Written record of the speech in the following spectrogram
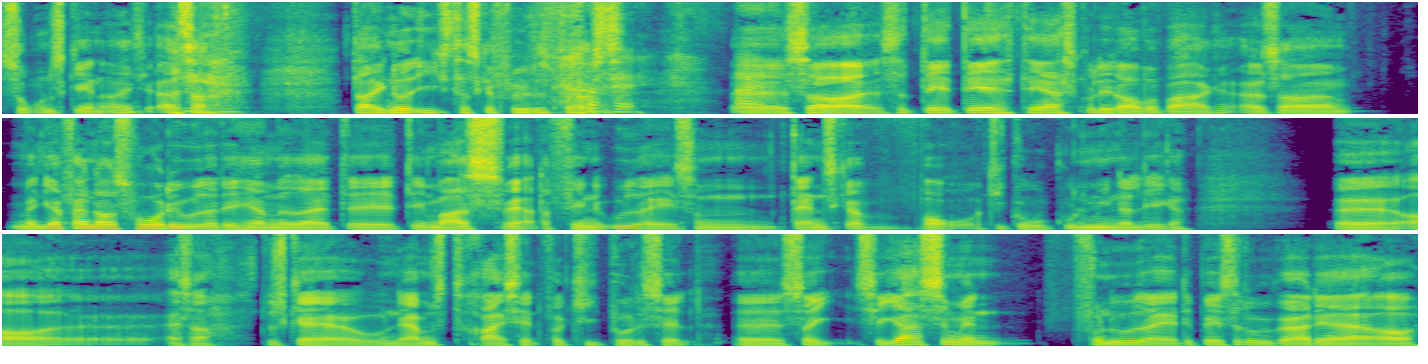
solen skinner, ikke? Altså, Mhm. der er ikke noget is, der skal flyttes først. Nej. Øh, så så det, det, det er sgu lidt op ad bakke. Altså, men jeg fandt også hurtigt ud af det her med, at øh, det er meget svært at finde ud af som dansker, hvor de gode guldminer ligger. Øh, og øh, altså, du skal jo nærmest rejse hen for at kigge på det selv. Øh, så, så jeg har simpelthen fundet ud af, at det bedste, du kan gøre, det er at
